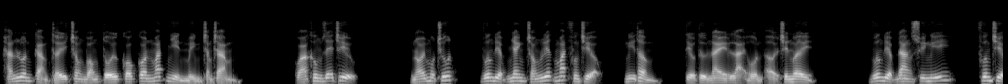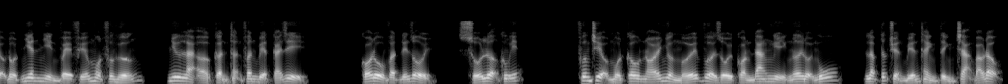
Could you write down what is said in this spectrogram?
hắn luôn cảm thấy trong bóng tối có con mắt nhìn mình chằm chằm. Quá không dễ chịu. Nói một chút, vương điệp nhanh chóng liếc mắt phương triệu, nghĩ thầm tiểu tử này lại hồn ở trên mây. Vương điệp đang suy nghĩ, phương triệu đột nhiên nhìn về phía một phương hướng, như là ở cẩn thận phân biệt cái gì. Có đồ vật đến rồi, số lượng không ít. Phương triệu một câu nói nhường mới vừa rồi còn đang nghỉ ngơi đội ngũ, lập tức chuyển biến thành tình trạng báo động.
